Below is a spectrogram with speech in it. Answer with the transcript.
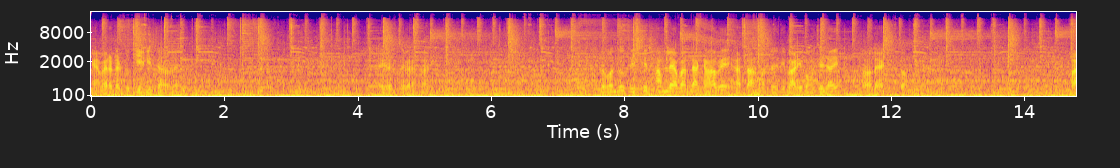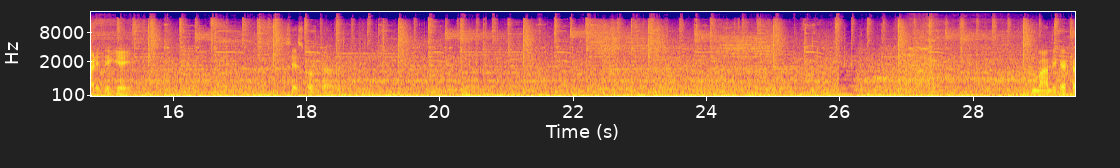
ক্যামেরাটা ঢুকিয়ে নিতে হবে। এই হচ্ছে ব্যাপার। তো বন্ধু, বৃষ্টি থামলে আবার দেখা হবে, আর তার মধ্যে যদি বাড়ি পৌঁছে যায় তাহলে একদম বাড়িতে গিয়েই শেষ করতে হবে। বাঁদিকে একটা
